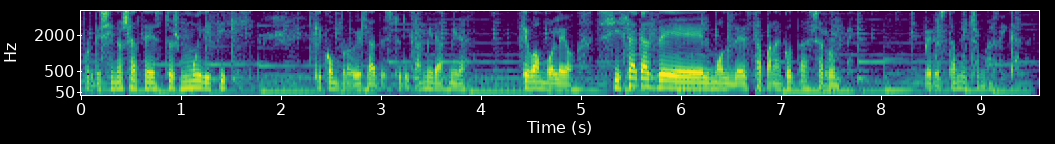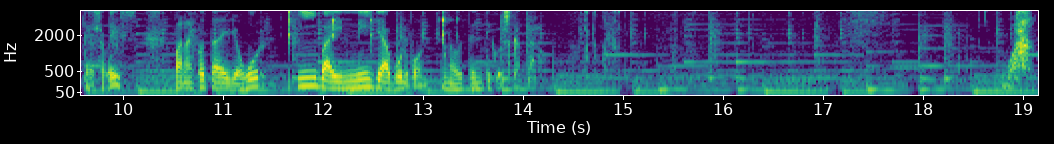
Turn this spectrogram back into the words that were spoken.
porque si no se hace esto es muy difícil que comprobéis la texturica. Mirad, mirad, qué bamboleo. Si sacas del molde esta panacota se rompe, pero está mucho más rica. Ya sabéis, panacota de yogur y vainilla bourbon, un auténtico escándalo. Wow.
